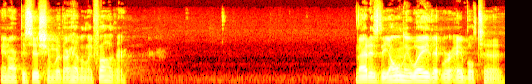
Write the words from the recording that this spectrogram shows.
in our position with our Heavenly Father. That is the only way that we're able to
